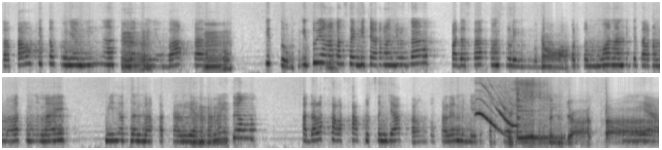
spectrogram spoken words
kita tahu kita punya minat kita Hmm. punya bakat Hmm. itu itu yang akan saya bicarakan juga pada saat konseling Oh. beberapa pertemuan nanti kita akan bahas mengenai minat dan bakat kalian Hmm. karena itu yang adalah salah satu senjata untuk kalian menjadi diri Senjata. Iya.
